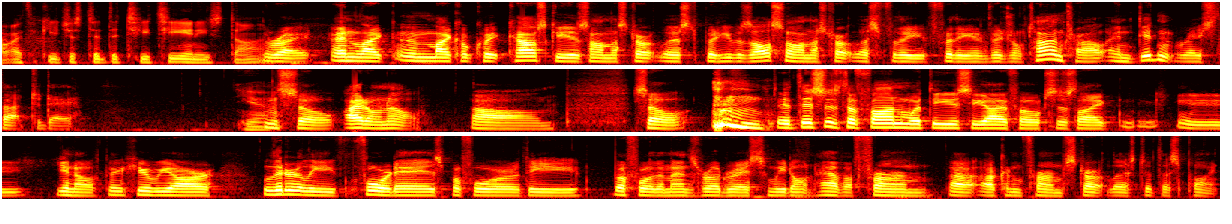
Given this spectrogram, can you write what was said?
So I think he just did the TT and he's done. right, and like and Michael Kwiatkowski is on the start list, but he was also on the start list for the for the individual time trial and didn't race that today. Yeah. And so I don't know. Um, so th- this is the fun with the UCI folks. Is like, you you know, here we are, literally four days before the before the men's road race, and we don't have a firm, uh, a confirmed start list at this point.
